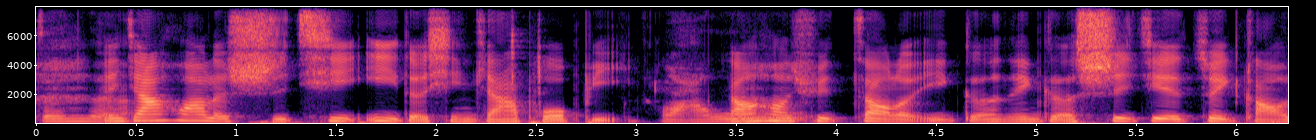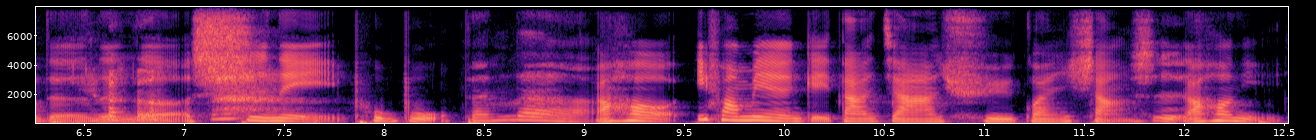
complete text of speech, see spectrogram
真的，人家花了十七亿的新加坡币，哇哦，然后去造了一个那个世界最高的那个室内瀑布，真的。然后一方面给大家去观赏，是，然后你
